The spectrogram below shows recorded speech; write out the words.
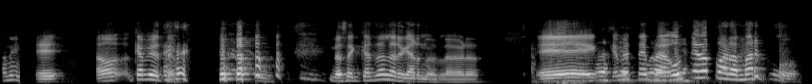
A mí. Eh, oh, cambio de tema. Nos encanta alargarnos, la verdad. Eh, ¿qué tema? Un tema para Marco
